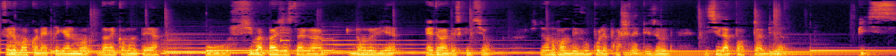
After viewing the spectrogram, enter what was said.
fais-le moi connaître également dans les commentaires ou sur ma page Instagram dont le lien est dans la description. Je te donne rendez-vous pour le prochain épisode. D'ici là, porte-toi bien. Peace.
